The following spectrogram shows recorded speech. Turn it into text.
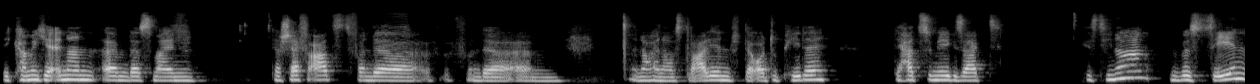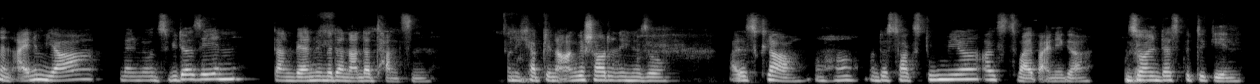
Ich kann mich erinnern, ähm, dass mein der Chefarzt von der von der ähm, in Australien, der Orthopäde, der hat zu mir gesagt, Christina, du wirst sehen, in einem Jahr, wenn wir uns wiedersehen, dann werden wir miteinander tanzen. Und ich habe den angeschaut und ich nur so, alles klar, aha. Und das sagst du mir als Zweibeiniger. Ja. sollen das bitte gehen?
